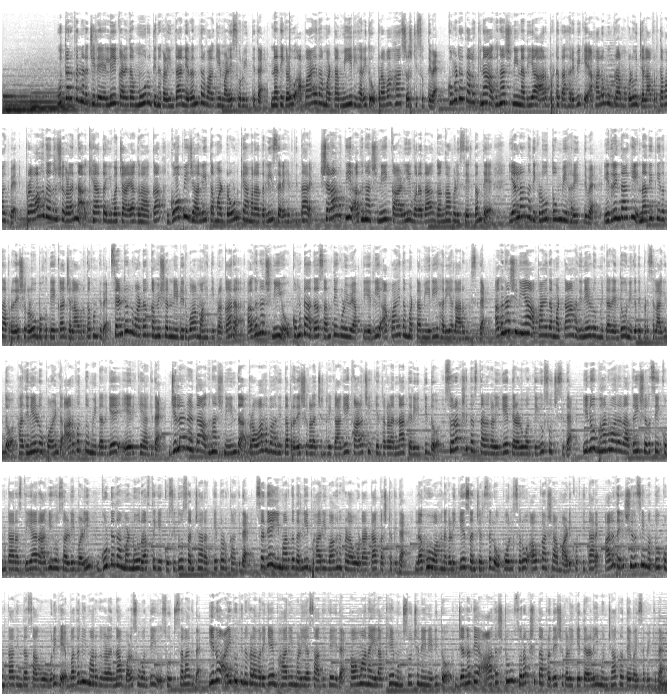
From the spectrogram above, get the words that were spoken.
thank you ಜಿಲ್ಲೆಯಲ್ಲಿ ಕಳೆದ ಮೂರು ದಿನಗಳಿಂದ ನಿರಂತರವಾಗಿ ಮಳೆ ಸುರಿಯುತ್ತಿದೆ. ನದಿಗಳು ಅಪಾಯದ ಮಟ್ಟ ಮೀರಿ ಹರಿದು ಪ್ರವಾಹ ಸೃಷ್ಟಿಸುತ್ತಿವೆ. ಕುಮಟಾ ತಾಲೂಕಿನ ಅಘನಾಶಿನಿ ನದಿಯ ಆರ್ಭಟದ ಹರಿವಿಗೆ ಹಲವು ಗ್ರಾಮಗಳು ಜಲಾವೃತವಾಗಿವೆ. ಪ್ರವಾಹದ ದೃಶ್ಯಗಳನ್ನ ಖ್ಯಾತ ಯುವ ಛಾಯಾಗ್ರಾಹಕ ಗೋಪಿ ಜಾಲಿ ತಮ್ಮ ಡ್ರೋನ್ ಕ್ಯಾಮೆರಾದಲ್ಲಿ ಸೆರೆ ಹಿಡಿದಿದ್ದಾರೆ. ಶರಾವತಿ, ಅಘನಾಶಿನಿ, ಕಾಳಿ, ವರದಾ, ಗಂಗಾವಳಿ ಸೇರಿದಂತೆ ಎಲ್ಲಾ ನದಿಗಳು ತುಂಬಿ ಹರಿಯುತ್ತಿವೆ. ಇದರಿಂದಾಗಿ ನದಿ ತೀರದ ಪ್ರದೇಶಗಳು ಬಹುತೇಕ ಜಲಾವೃತಗೊಂಡಿವೆ. ಸೆಂಟ್ರಲ್ ವಾಟರ್ ಕಮಿಷನ್ ನೀಡಿರುವ ಮಾಹಿತಿ ಪ್ರಕಾರ ಅಘನಾಶಿನಿಯು ಕುಮಟಾದ ಸಂತೆಗುಳಿ ವ್ಯಾಪ್ತಿಯಲ್ಲಿ ಅಪಾಯದ ಮಟ್ಟ ಮೀರಿ ಹರಿಯಲಾರಂಭಿಸಿದೆ. ಅಘನಾಶಿನಿಯ ಅಪಾಯದ ಮಟ್ಟ ಹದಿನೇಳು ಮೀಟರ್ ಎಂದು ನಿಗದಿಪಡಿಸಲಾಗಿದ್ದು, ಹದಿನೇಳು ಪಾಯಿಂಟ್ ಅರವತ್ತು ಮೀಟರ್ಗೆ ಏರಿಕೆಯಾಗಿದೆ. ಜಿಲ್ಲಾಡಳಿತ ಅಘನಾಶಿನಿಯಿಂದ ಪ್ರವಾಹ ಬಾಧಿತ ಪ್ರದೇಶಗಳ ಜನರಿಗಾಗಿ ಕಾಳಜಿ ಕೇಂದ್ರಗಳನ್ನ ತೆರೆಯುತ್ತಿದ್ದು, ಸುರಕ್ಷಿತ ಸ್ಥಳಗಳಿಗೆ ತೆರಳುವಂತೆಯೂ ಸೂಚಿಸಿದೆ. ಇನ್ನು ಭಾನುವಾರ ರಾತ್ರಿ ಶಿರಸಿ ಕುಮಟಾ ರಸ್ತೆಯ ರಾಗಿ ಹೊಸಳ್ಳಿ ಬಳಿ ಗುಡ್ಡದ ಮಣ್ಣು ರಸ್ತೆಗೆ ಕುಸಿದು ಸಂಚಾರಕ್ಕೆ ತೊಡಕಾಗಿದೆ. ಸದ್ಯ ಈ ಮಾರ್ಗದಲ್ಲಿ ಭಾರಿ ವಾಹನಗಳ ಓಡಾಟ ಕಷ್ಟವಿದೆ. ಲಘು ವಾಹನಗಳಿಗೆ ಸಂಚರಿಸಲು ಪೊಲೀಸರು ಅವಕಾಶ ಮಾಡಿಕೊಡುತ್ತಿದ್ದಾರೆ ಅಲ್ಲದೆ ಶಿರಸಿ ಮತ್ತು ಕುಮಟಾದಿಂದ ಸಾಗುವವರಿಗೆ ಬದಲಿ ಮಾರ್ಗಗಳನ್ನು ಬಳಸುವಂತೆಯೂ ಸೂಚಿಸಲಾಗಿದೆ. ಇನ್ನು ಐದು ದಿನಗಳವರೆಗೆ ಭಾರೀ ಮಳೆಯ ಸಾಧ್ಯತೆ ಇದೆ. ಹವಾಮಾನ ಇಲಾಖೆ ಮುನ್ಸೂಚನೆ ನೀಡಿದ್ದು, ಜನತೆ ಆದಷ್ಟು ಸುರಕ್ಷಿತ ಪ್ರದೇಶಗಳಿಗೆ ತೆರಳಿ ಮುಂಜಾಗ್ರತೆ ವಹಿಸಬೇಕಿದೆ.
